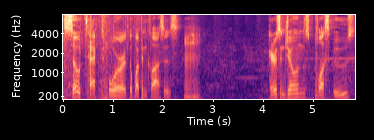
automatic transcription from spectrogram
so teched for the weapon classes. mm-hmm. Harrison Jones plus Ooze.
